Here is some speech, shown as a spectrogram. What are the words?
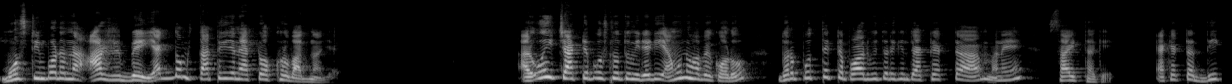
মোস্ট ইম্পর্টেন্ট না, আসবেই। একদম তার থেকে যেন একটা অক্ষর বাদ না যায়। আর ওই চারটে প্রশ্ন তুমি রেডি এমনভাবে করো, ধরো প্রত্যেকটা পড়ার ভিতরে কিন্তু একটা একটা মানে সাইড থাকে। এক একটা দিক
